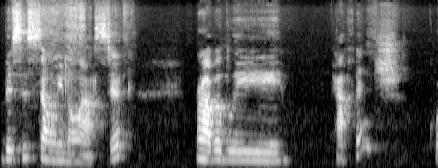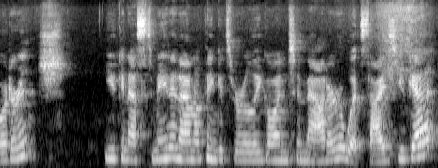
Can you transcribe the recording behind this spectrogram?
this is sewing elastic, probably half inch, quarter inch, you can estimate it. I don't think it's really going to matter what size you get.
